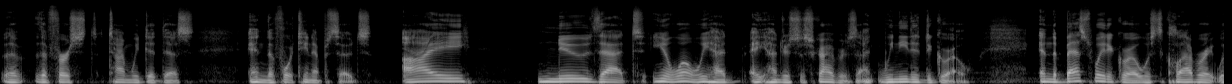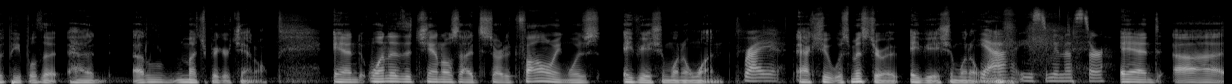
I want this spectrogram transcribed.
the the first time we did this, in the 14 episodes, I knew that you know, well, we had 800 subscribers. I, we needed to grow, and the best way to grow was to collaborate with people that had a much bigger channel. And one of the channels I'd started following was Aviation 101. Right. Actually, it was Mr. Aviation 101 Yeah, it used to be Mister. and uh,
